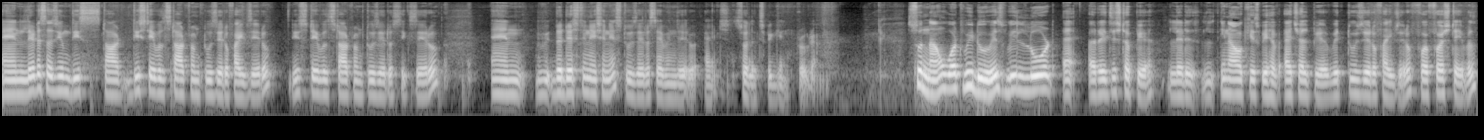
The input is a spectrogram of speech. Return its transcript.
And let us assume this start this table start from 2050 this table start from 2060 and the destination is 2070h so let's begin programming. So now what we do is we load a, a register pair. Let us in our case we have hl pair with 2050 for first table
